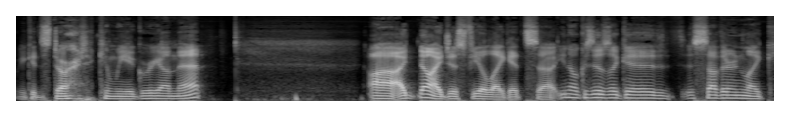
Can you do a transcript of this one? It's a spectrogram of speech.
We could start. Can we agree on that? Uh, I no, I just feel like it's uh, you know because it was like a, a, southern like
